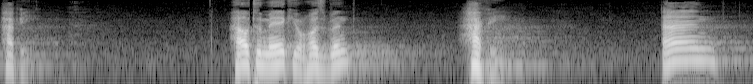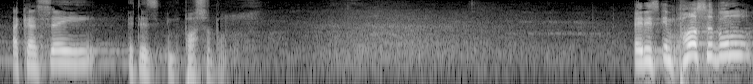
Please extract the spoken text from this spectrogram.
happy. How to make your husband happy. And I can say it is impossible. It is impossible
